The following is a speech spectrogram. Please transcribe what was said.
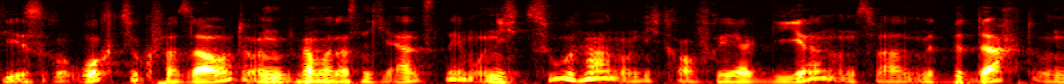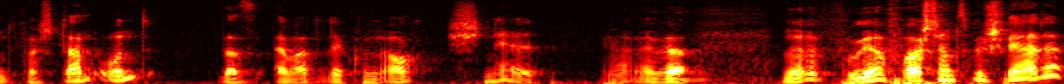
die ist ruckzuck versaut. Und wenn wir das nicht ernst nehmen und nicht zuhören und nicht darauf reagieren und zwar mit Bedacht und Verstand und, das erwartet der Kunde auch, schnell. Ja, wenn wir ne, früher Vorstandsbeschwerde,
